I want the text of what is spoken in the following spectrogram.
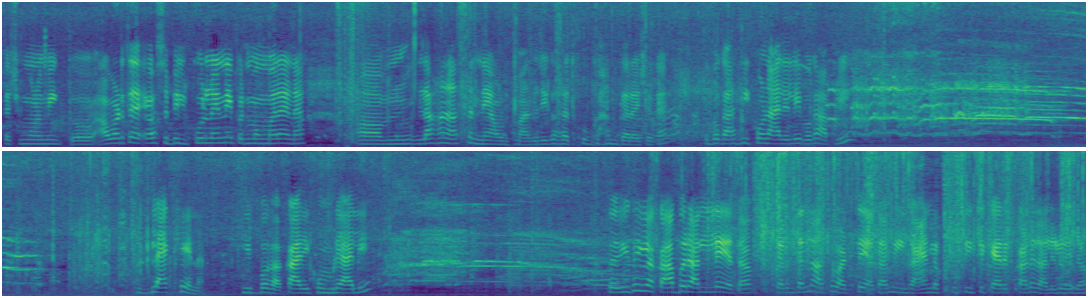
त्याच्यामुळे मी आवडतं आवडते असं बिलकुल नाही नाही पण मग मला आहे ना लहान असताना नाही आवडत मांजरी. घरात खूप घाण करायच्या त्या. तर बघा ही कोण आलेली आहे बघा आपली. ब्लॅक आहे ना. ही बघा काळी कोंबडी आली. तर इथं ह्या का बरं आलेल्या आहे आता. कारण त्यांना असं वाटतंय आता मी गायांना कुटीचे कॅरेट काढायला आलेलो आहे इथं.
